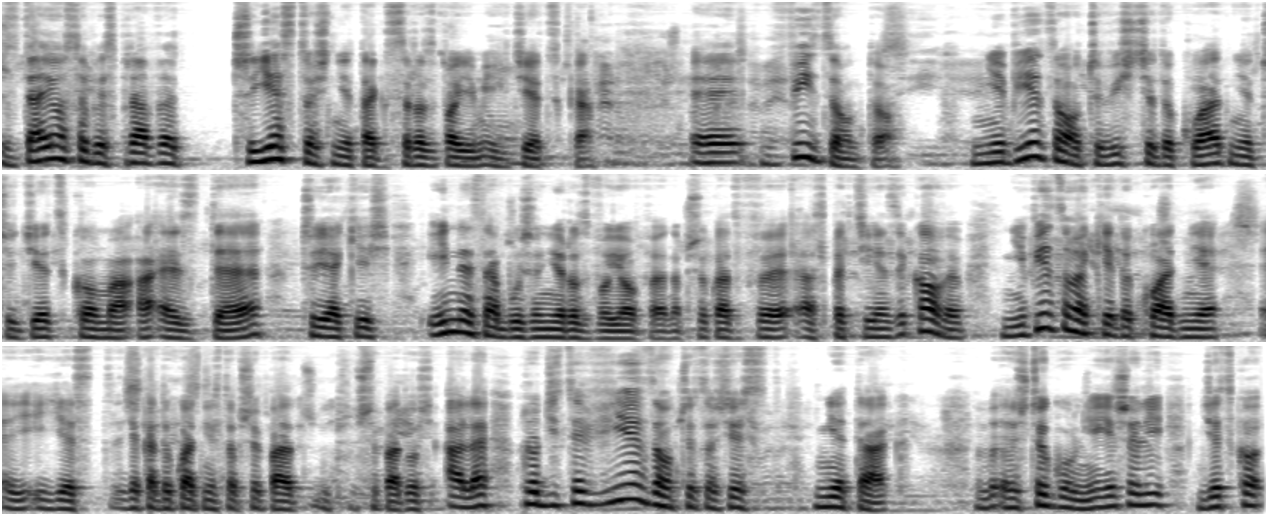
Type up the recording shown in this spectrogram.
zdają sobie sprawę, czy jest coś nie tak z rozwojem ich dziecka. E, widzą to. Nie wiedzą oczywiście dokładnie, czy dziecko ma ASD, czy jakieś inne zaburzenie rozwojowe, na przykład w aspekcie językowym. Nie wiedzą, jakie dokładnie e, jest, jaka dokładnie jest to przypad- przypadłość, ale rodzice wiedzą, czy coś jest nie tak. W- Szczególnie jeżeli dziecko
